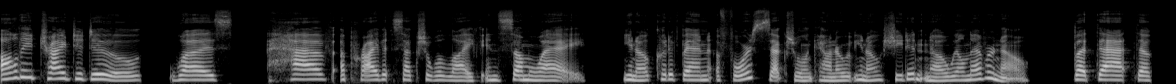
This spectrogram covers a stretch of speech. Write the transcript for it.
all they tried to do was have a private sexual life in some way. You know, could have been a forced sexual encounter, you know, she didn't know, we'll never know. But that the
